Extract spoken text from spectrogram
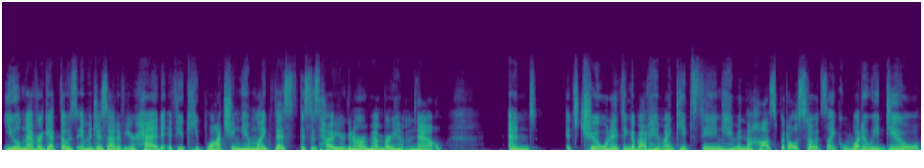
you'll never get those images out of your head if you keep watching him like this. This is how you're going to remember him now. And it's true. When I think about him, I keep seeing him in the hospital. So it's like, what do we do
